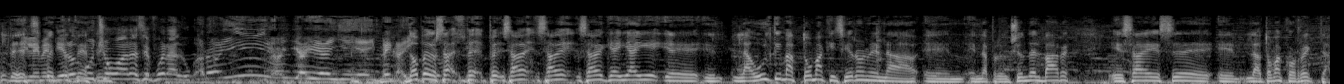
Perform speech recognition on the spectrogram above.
el Y le metieron se mucho vara ese fuera de lugar. Ay, ay, ay, ay, ay, pega ahí. No, pero sa- pe- pe- sabe, sabe, sabe que ahí hay eh, la última toma que hicieron en la, en, en la producción del bar, esa es eh, eh, la toma correcta.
